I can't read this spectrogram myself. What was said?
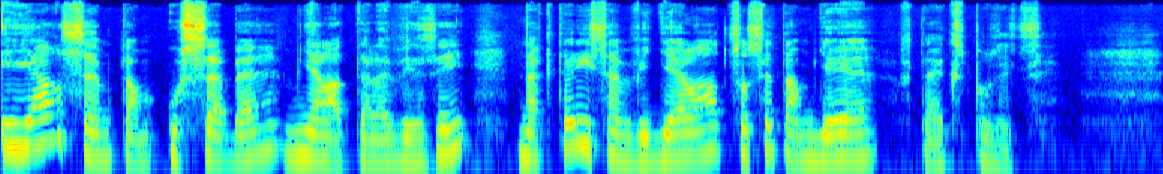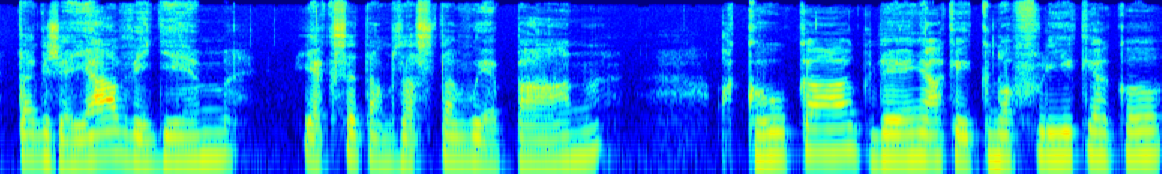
i já jsem tam u sebe měla televizi, na který jsem viděla, co se tam děje v té expozici. Takže já vidím, jak se tam zastavuje pán a kouká, kde je nějaký knoflík jako,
